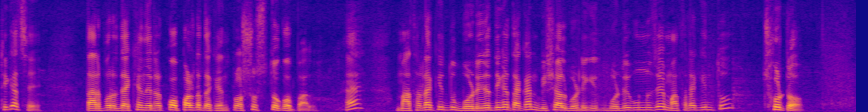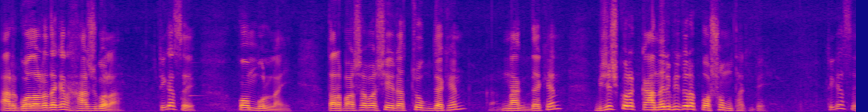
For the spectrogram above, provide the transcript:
ঠিক আছে? তারপরে দেখেন এটার কপালটা দেখেন, প্রশস্ত কপাল। হ্যাঁ? মাথাটা কিন্তু বডিটার দিকে তাকান, বিশাল বডি। বডির অনুযায়ী মাথাটা কিন্তু ছোট। আর গলাটা দেখেন হাঁস গলা, ঠিক আছে? কম্বল নাই। তার পাশাপাশি এটা চোখ দেখেন, নাক দেখেন, বিশেষ করে কানের ভিতরে পশম থাকবে, ঠিক আছে?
